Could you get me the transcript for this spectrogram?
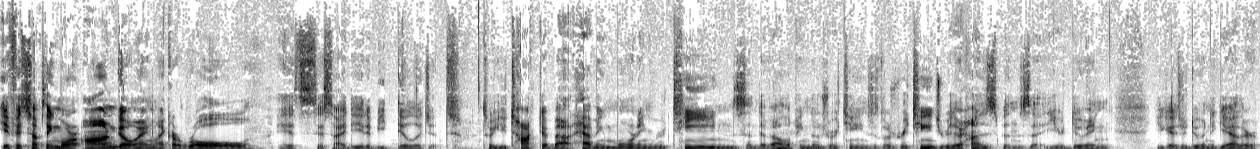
If it's something more ongoing, like a role, it's this idea to be diligent. So you talked about having morning routines and developing mm-hmm. those routines. Those routines with your husbands that you're doing, you guys are doing together,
